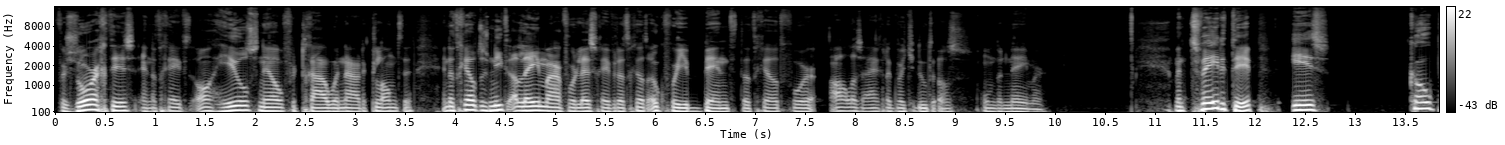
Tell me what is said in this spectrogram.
verzorgd is. En dat geeft al heel snel vertrouwen naar de klanten. En dat geldt dus niet alleen maar voor lesgeven, dat geldt ook voor je band. Dat geldt voor alles eigenlijk wat je doet als ondernemer. Mijn tweede tip is koop,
